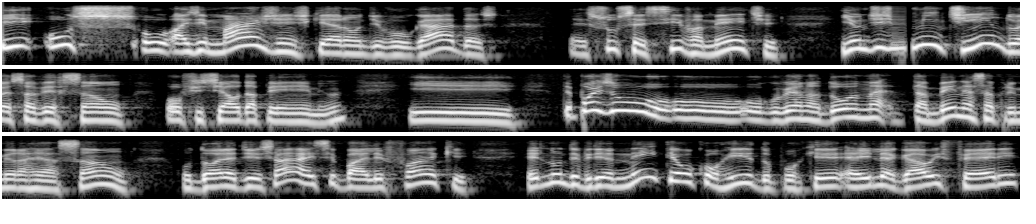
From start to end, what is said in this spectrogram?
e os, o, as imagens que eram divulgadas é, sucessivamente iam desmentindo essa versão oficial da PM. Né? E depois o, o, o governador, né, também nessa primeira reação, o Dória disse: ah, esse baile funk ele não deveria nem ter ocorrido porque é ilegal e fere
